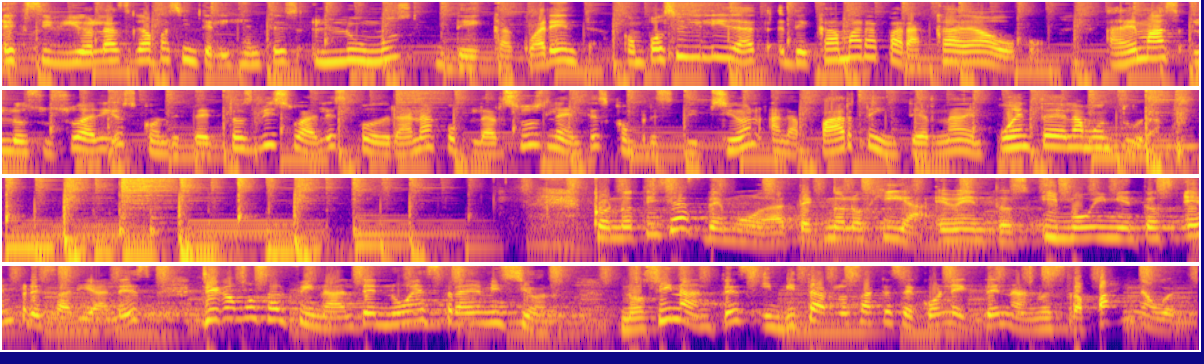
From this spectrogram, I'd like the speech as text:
Exhibió las gafas inteligentes Lumus DK40, con posibilidad de cámara para cada ojo. Además, los usuarios con defectos visuales podrán acoplar sus lentes con prescripción a la parte interna del puente de la montura. Con noticias de moda, tecnología, eventos y movimientos empresariales, llegamos al final de nuestra emisión. No sin antes invitarlos a que se conecten a nuestra página web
